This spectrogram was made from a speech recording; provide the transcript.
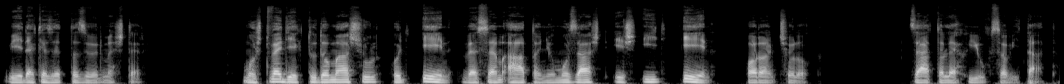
védekezett az őrmester. Most vegyék tudomásul, hogy én veszem át a nyomozást, és így én parancsolok. Zárta le Hughes a vitát.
